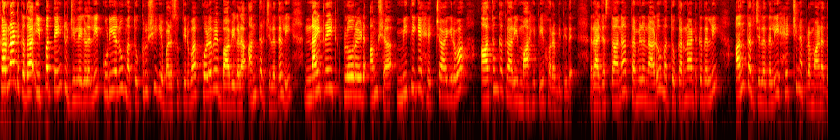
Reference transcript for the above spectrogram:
ಕರ್ನಾಟಕದ ಇಪ್ಪತ್ತೆಂಟು ಜಿಲ್ಲೆಗಳಲ್ಲಿ ಕುಡಿಯಲು ಮತ್ತು ಕೃಷಿಗೆ ಬಳಸುತ್ತಿರುವ ಕೊಳವೆ ಬಾವಿಗಳ ಅಂತರ್ಜಲದಲ್ಲಿ ನೈಟ್ರೇಟ್ ಫ್ಲೋರೈಡ್ ಅಂಶ ಮಿತಿಗೆ ಹೆಚ್ಚಾಗಿರುವ ಆತಂಕಕಾರಿ ಮಾಹಿತಿ ಹೊರಬಿದ್ದಿದೆ. ರಾಜಸ್ಥಾನ, ತಮಿಳುನಾಡು ಮತ್ತು ಕರ್ನಾಟಕದಲ್ಲಿ ಅಂತರ್ಜಲದಲ್ಲಿ ಹೆಚ್ಚಿನ ಪ್ರಮಾಣದ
